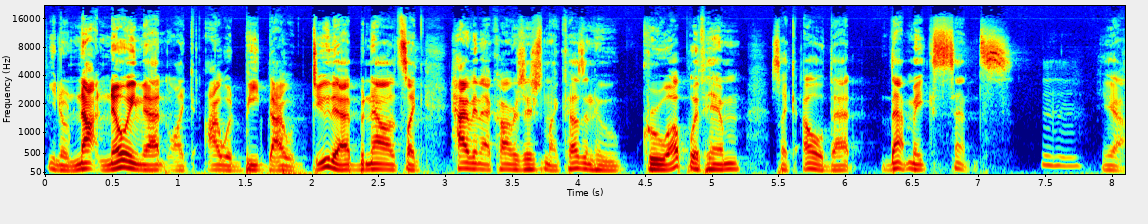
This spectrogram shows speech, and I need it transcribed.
you know, not knowing that, like I would be, I would do that. But now it's like having that conversation with my cousin who grew up with him. It's like, oh, that that makes sense. Yeah.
